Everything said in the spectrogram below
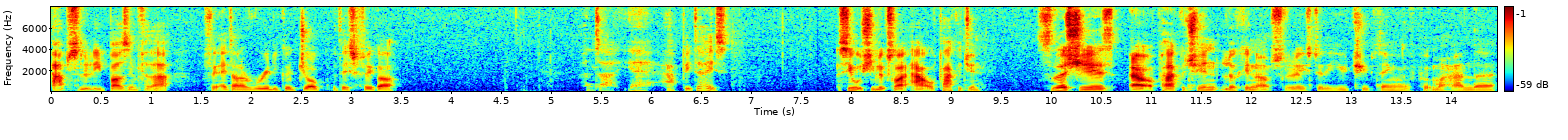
absolutely buzzing for that. I think they've done a really good job with this figure. And uh, yeah, happy days. Let's see what she looks like out of packaging. So there she is, out of packaging, looking absolutely, to the YouTube thing, I've put my hand there.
